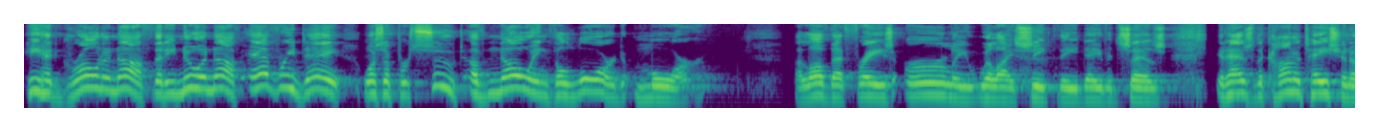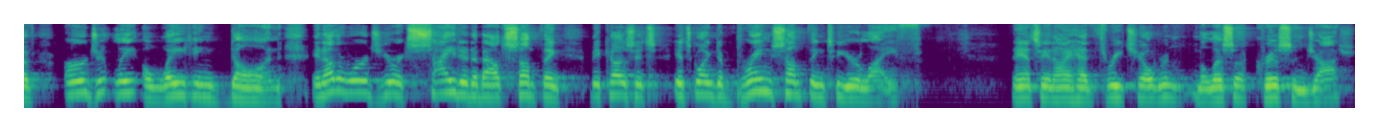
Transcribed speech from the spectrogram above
he had grown enough, that he knew enough. Every day was a pursuit of knowing the Lord more. I love that phrase, early will I seek thee, David says. It has the connotation of urgently awaiting dawn. In other words, you're excited about something because it's, it's going to bring something to your life. Nancy and I had three children Melissa, Chris, and Josh.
